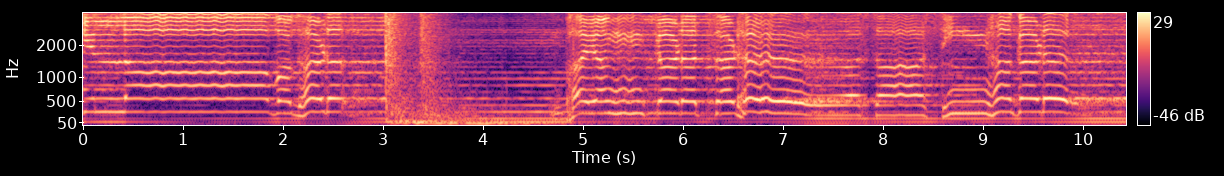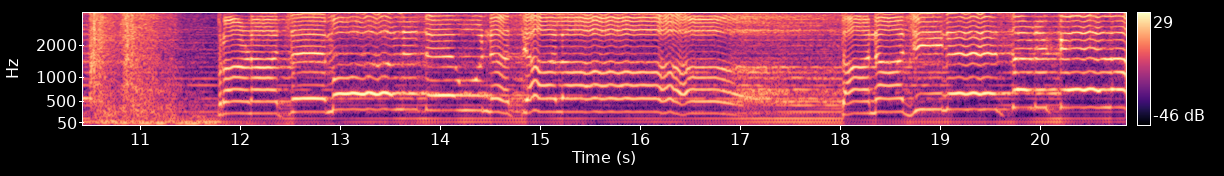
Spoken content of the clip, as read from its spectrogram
किल्ला वघड भयंकड चढ असा सिंहगड. प्राणाचे मोल देऊन त्याला तानाजीने सडकेला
